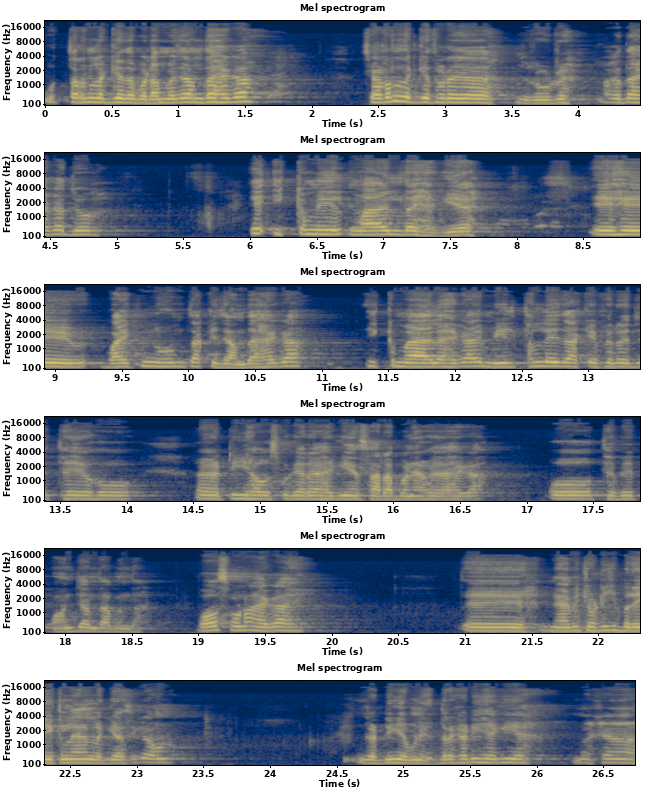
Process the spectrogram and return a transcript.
ਉਤਰਨ ਲੱਗੇ ਤਾਂ ਬੜਾ ਮਜ਼ਾ ਆਉਂਦਾ ਹੈਗਾ। ਚੜਨ ਲੱਗੇ ਥੋੜਾ ਜਿਹਾ ਜ਼ਰੂਰ ਲੱਗਦਾ ਹੈਗਾ ਜ਼ੋਰ। ਇਹ 1 ਮੀਲ, ਮਾਈਲ ਦਾ ਹੈਗੀ ਹੈ ਇਹ ਬਾਈਕਿੰਗ ਹੋਮ ਤੱਕ ਜਾਂਦਾ ਹੈਗਾ। 1 ਮਾਈਲ ਹੈਗਾ, ਇਹ ਮੀਲ ਥੱਲੇ ਜਾ ਕੇ ਫਿਰ ਜਿੱਥੇ ਉਹ ਟੀ ਹਾਊਸ ਵਗੈਰਾ ਹੈਗੀਆਂ, ਸਾਰਾ ਬਣਿਆ ਹੋਇਆ ਹੈਗਾ, ਉਹ ਉੱਥੇ ਫਿਰ ਪਹੁੰਚ ਜਾਂਦਾ ਬੰਦਾ। ਬਹੁਤ ਸੋਹਣਾ ਹੈਗਾ ਇਹ। ਤੇ ਮੈਂ ਵੀ ਛੋਟੀ ਜਿਹੀ ਬ੍ਰੇਕ ਲੈਣ ਲੱਗਿਆ ਸੀਗਾ ਹੁਣ। ਗੱਡੀ ਆਪਣੀ ਇੱਧਰ ਖੜੀ ਹੈਗੀ ਆ। ਮੈਂ ਕਿਹਾ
